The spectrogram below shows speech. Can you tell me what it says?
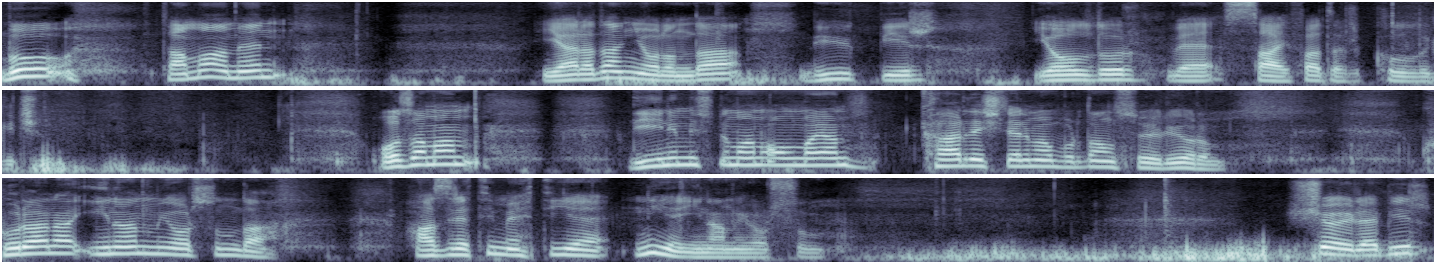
Bu tamamen Yaradan yolunda büyük bir yoldur ve sayfadır kulluk için. O zaman dini Müslüman olmayan kardeşlerime buradan söylüyorum. Kur'an'a inanmıyorsun da Hazreti Mehdi'ye niye inanıyorsun? Şöyle bir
